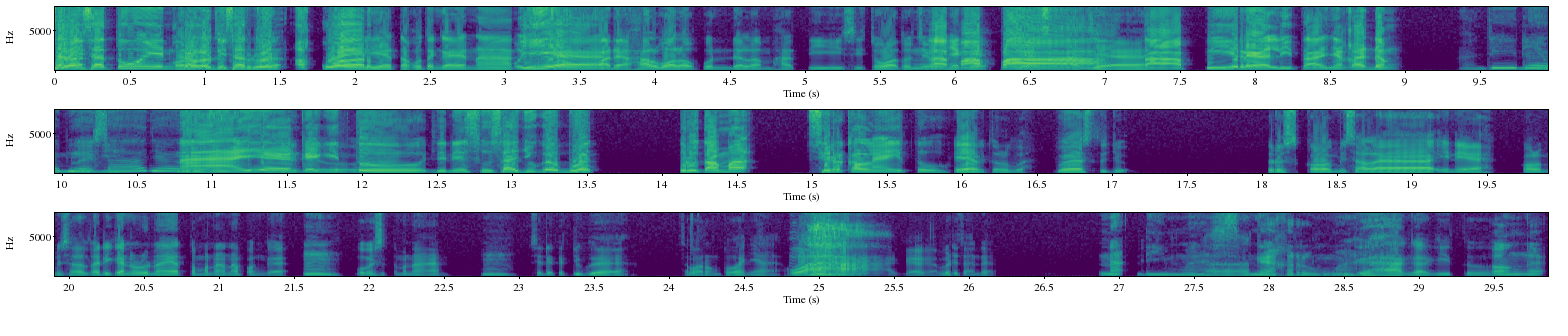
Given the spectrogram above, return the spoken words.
berdua, disatuin. kalau disatuin awkward. iya takutnya nggak enak Oh, gitu. iya. padahal walaupun dalam hati si cowok atau ceweknya kayak apa-apa. biasa aja Tapi realitanya kadang anjing diem lagi. aja Nah, iya Gitu. kayak gitu. Jadinya susah juga buat terutama circle-nya itu. Iya betul gua. Gue setuju. Terus kalau misalnya ini ya, kalau misalnya tadi kan lu nanya temenan apa enggak? Hmm. Gue masih temenan. Hmm. Masih deket juga sama orang tuanya. Wah, enggak enggak bercanda. Nah, Dimas Eh, nggak ke rumah. Enggak, enggak gitu. Oh enggak.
